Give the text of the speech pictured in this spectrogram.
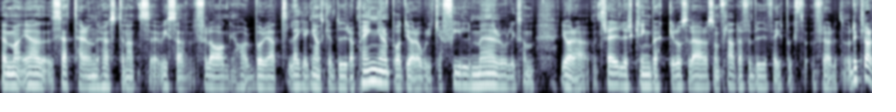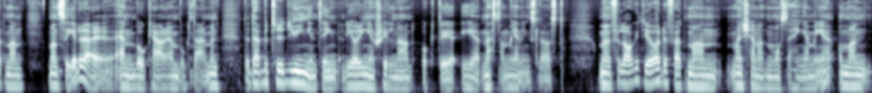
Jag har sett här under hösten att vissa förlag har börjat lägga ganska dyra pengar på att göra olika filmer och liksom göra trailers kring böcker och sådär som fladdrar förbi Facebookflödet. Och det är klart att man, man ser det där, en bok här och en bok där, men det där betyder ju ingenting, det gör ingen skillnad och det är nästan meningslöst. Men förlaget gör det för att man, man känner att man måste hänga med och man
